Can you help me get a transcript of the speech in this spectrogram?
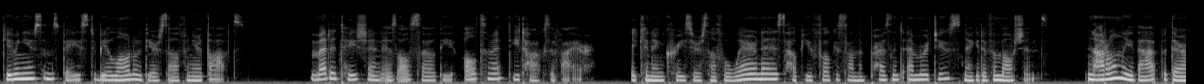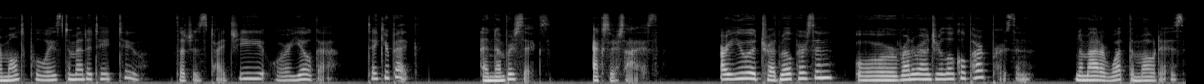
giving you some space to be alone with yourself and your thoughts. Meditation is also the ultimate detoxifier. It can increase your self-awareness, help you focus on the present and reduce negative emotions. Not only that, but there are multiple ways to meditate too, such as Tai Chi or yoga. Take your pick. And number six, exercise. Are you a treadmill person or run around your local park person? No matter what the mode is,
